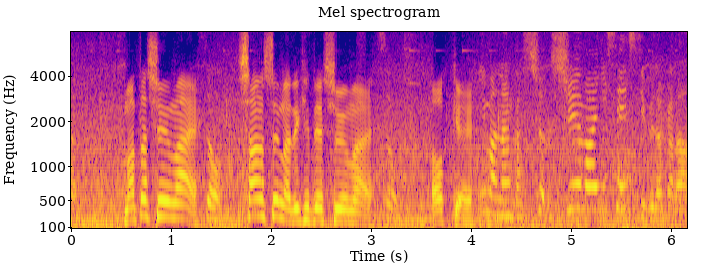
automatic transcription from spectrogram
またシューマイ。そう。3週まで来てシューマイ。そう。オッケー今なんかシュシューマイにセンシティブだから。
